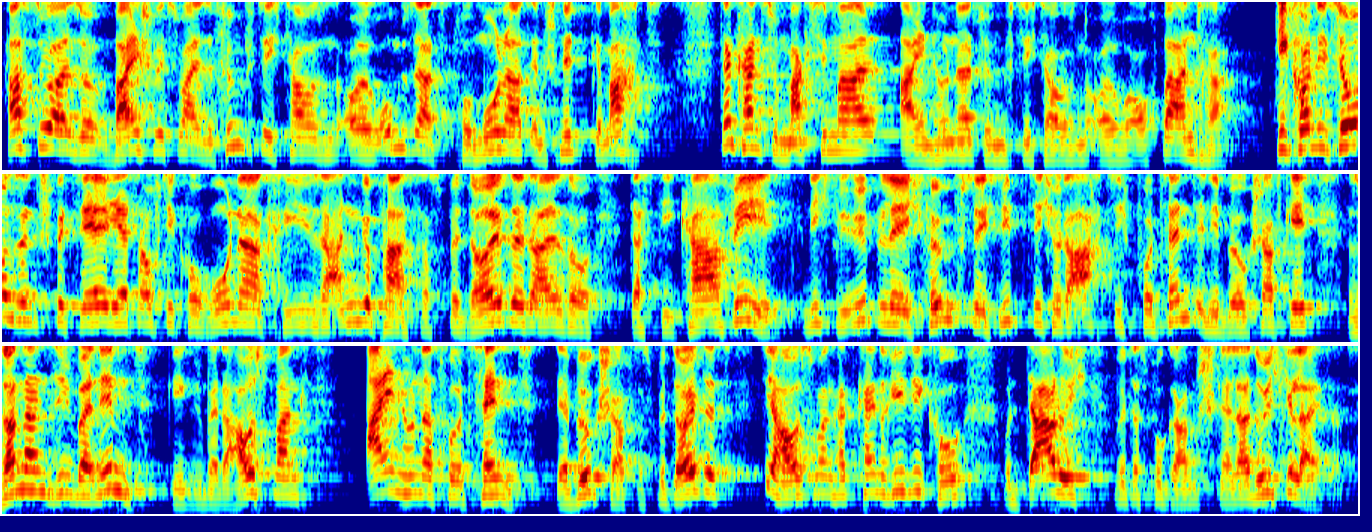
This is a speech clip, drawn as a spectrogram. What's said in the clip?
Hast du also beispielsweise 50.000 Euro Umsatz pro Monat im Schnitt gemacht, dann kannst du maximal 150.000 Euro auch beantragen. Die Konditionen sind speziell jetzt auf die Corona-Krise angepasst. Das bedeutet also, dass die KfW nicht wie üblich 50, 70 oder 80 Prozent in die Bürgschaft geht, sondern sie übernimmt gegenüber der Hausbank 100 Prozent der Bürgschaft. Das bedeutet, die Hausbank hat kein Risiko und dadurch wird das Programm schneller durchgeleitet.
